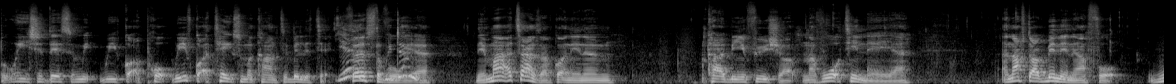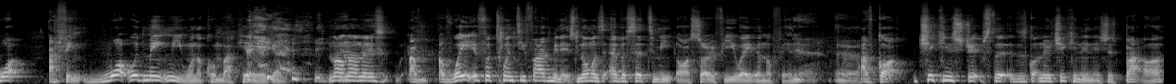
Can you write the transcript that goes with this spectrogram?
but we should this and we we've got to put, we've got to take some accountability. Yeah, First of we all, do. yeah, the amount of times I've gone in um Caribbean food shop and I've walked in there, yeah, and after I've been in there, I thought, what? I think what would make me want to come back here again? no, no, no. it's- I've, I've waited for 25 minutes. No one's ever said to me, "Oh, sorry for you waiting," or nothing. Yeah. Yeah. I've got chicken strips that there's got no chicken in it. It's just batter,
